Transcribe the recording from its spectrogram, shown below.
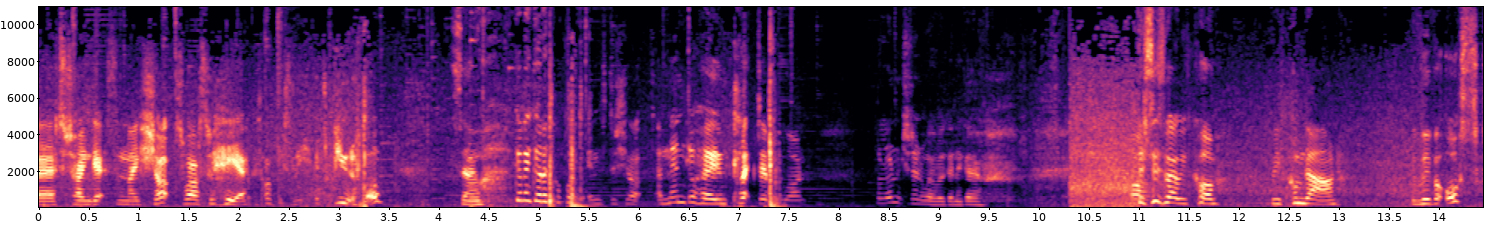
uh, to try and get some nice shots whilst we're here, because obviously it's beautiful. So, I'm gonna get a couple of Insta shots and then go home, collect everyone for lunch. I don't know where we're gonna go. This is where we've come. We've come down the River Usk.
